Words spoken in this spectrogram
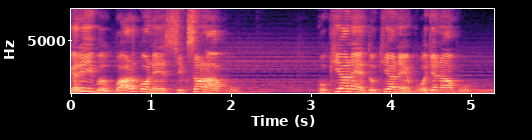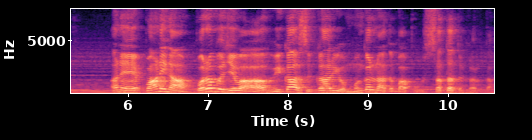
ગરીબ બાળકોને શિક્ષણ આપવું, ભૂખ્યાને દુખિયાને ભોજન આપવું અને પાણીના પરબ જેવા વિકાસ કાર્યો મંગલનાથ બાપુ સતત કરતા.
